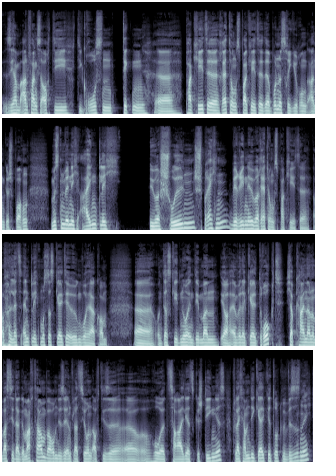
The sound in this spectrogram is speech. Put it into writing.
Sie haben anfangs auch die, die großen, dicken äh, Pakete, Rettungspakete der Bundesregierung angesprochen. Müssten wir nicht eigentlich über Schulden sprechen. Wir reden ja über Rettungspakete. Aber letztendlich muss das Geld ja irgendwo herkommen. Äh, und das geht nur, indem man ja entweder Geld druckt. Ich habe keine Ahnung, was die da gemacht haben, warum diese Inflation auf diese äh, hohe Zahl jetzt gestiegen ist. Vielleicht haben die Geld gedruckt, wir wissen es nicht.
